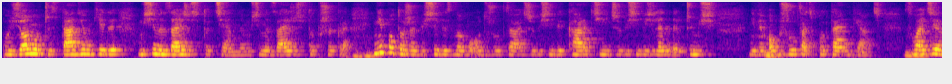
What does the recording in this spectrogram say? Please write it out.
poziomu czy stadium, kiedy musimy zajrzeć w to ciemne, musimy zajrzeć w to przykre. Mhm. Nie po to, żeby siebie znowu odrzucać, żeby siebie karcić, żeby siebie źle y, czymś, nie wiem, obrzucać, potępiać. Słuchajcie,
